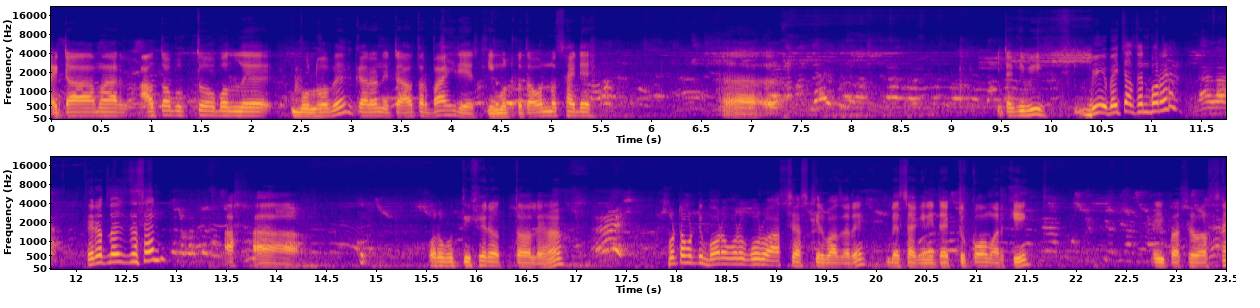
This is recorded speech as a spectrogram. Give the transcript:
এটা আমার আওতাভুক্ত বললে ভুল হবে, কারণ এটা আওতার বাইরে আর কি, মোট কথা অন্য সাইডে এটা কি বি- বেচালছেন পরে? ফেরত লয়ে যেতেছেন? আহা, পরবর্তী ফেরত তাহলে হ্যাঁ? মোটামুটি বড় বড় গরু আছে আজকের বাজারে বেচা কিনিটা একটু কম আর কি, এই পাশেও আছে।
